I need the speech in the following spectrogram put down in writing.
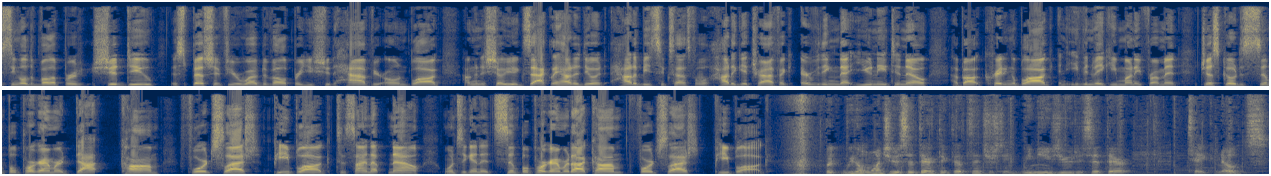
single developer should do, especially if you're a web developer, you should have your own blog. I'm going to show you exactly how to do it, how to be successful, how to get traffic, everything that you need to know about creating a blog and even making money from it. Just go to simpleprogrammer.com forward slash pblog to sign up now. Once again, it's simpleprogrammer.com forward slash pblog. But we don't want you to sit there and think that's interesting. We need you to sit there, take notes,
